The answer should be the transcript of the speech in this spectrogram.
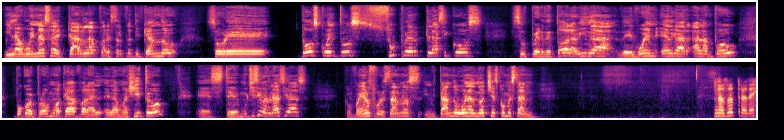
y la buenaza de Carla para estar platicando sobre dos cuentos súper clásicos, súper de toda la vida del buen Edgar Allan Poe. Un poco de promo acá para el, el Amachito. Este, muchísimas gracias, compañeros, por estarnos invitando. Buenas noches, ¿cómo están? Nosotros, ¿eh?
